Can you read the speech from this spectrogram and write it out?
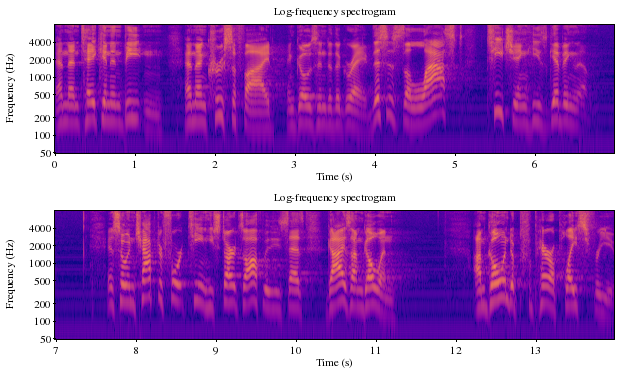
and then taken and beaten and then crucified and goes into the grave. This is the last teaching he's giving them. And so in chapter 14, he starts off with, he says, Guys, I'm going. I'm going to prepare a place for you.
